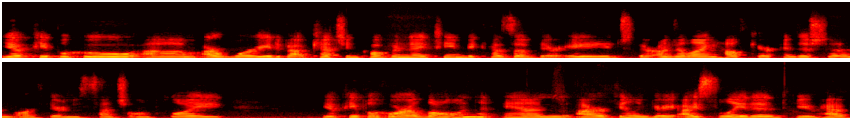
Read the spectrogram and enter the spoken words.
You have people who um, are worried about catching COVID 19 because of their age, their underlying healthcare condition, or if they're an essential employee. You have people who are alone and are feeling very isolated. You have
